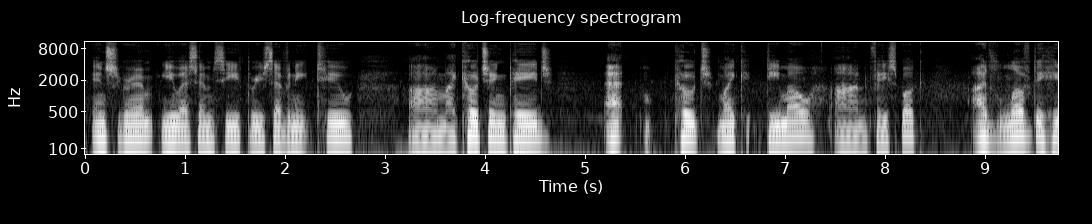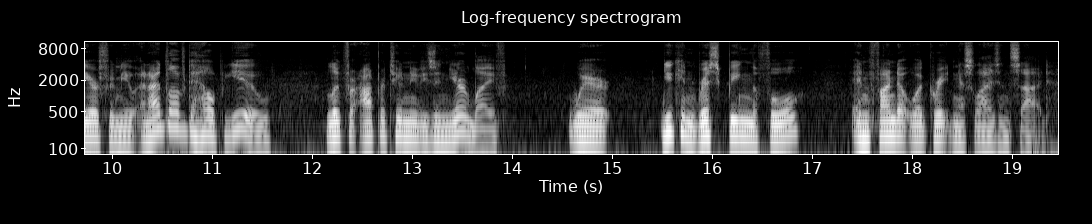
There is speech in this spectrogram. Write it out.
Instagram, USMC3782, uh, my coaching page at Coach Mike Demo on Facebook. I'd love to hear from you, and I'd love to help you look for opportunities in your life where you can risk being the fool and find out what greatness lies inside.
